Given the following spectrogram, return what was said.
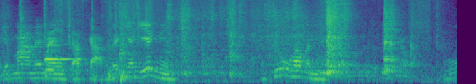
เก็บมากไม่ไหมจัดกากเลยยังเอีกนี่คิ้วครับอันนี้ โอ้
